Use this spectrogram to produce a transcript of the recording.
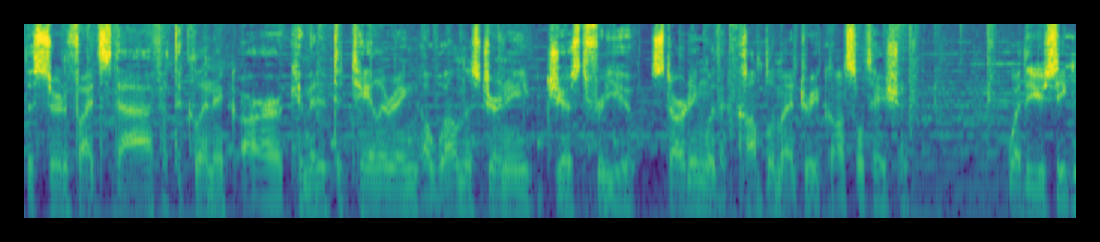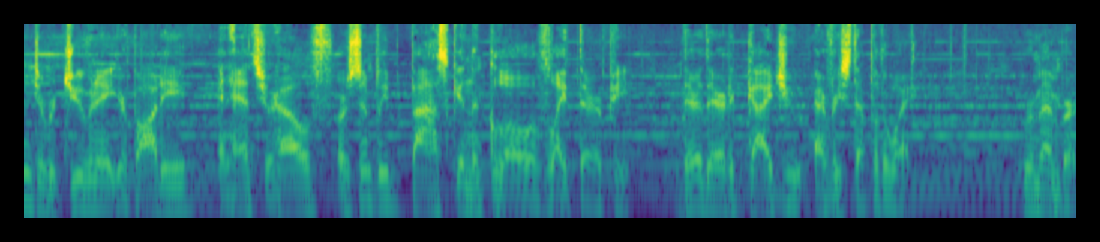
The certified staff at the clinic are committed to tailoring a wellness journey just for you, starting with a complimentary consultation. Whether you're seeking to rejuvenate your body, enhance your health, or simply bask in the glow of light therapy, they're there to guide you every step of the way. Remember,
